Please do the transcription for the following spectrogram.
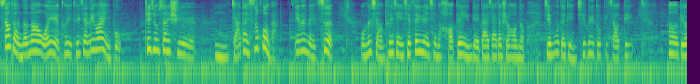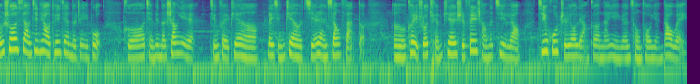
相反的呢，我也可以推荐另外一部，这就算是嗯夹带私货吧。因为每次我们想推荐一些非院线的好电影给大家的时候呢，节目的点击率都比较低。嗯，比如说像今天要推荐的这一部，和前面的商业警匪片啊、类型片截然相反的，嗯，可以说全片是非常的寂寥，几乎只有两个男演员从头演到尾，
